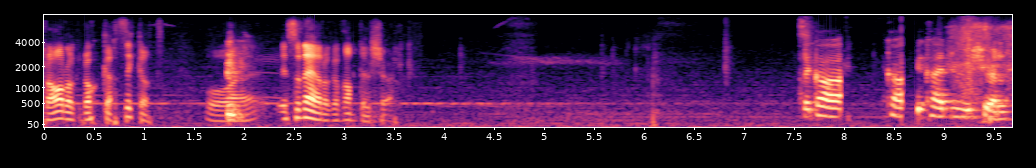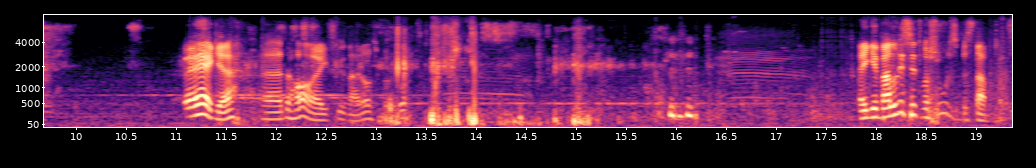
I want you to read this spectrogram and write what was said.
klarer dere, dere sikkert å eh, resonnere dere fram til sjøl. Så hva, hva, hva er du sjøl? Jeg er. eh, Det har jeg skutt. Nei, det har godt. Jeg er veldig situasjonsbestemt.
